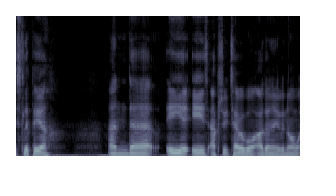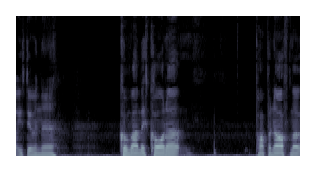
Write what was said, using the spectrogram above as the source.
slip here, and uh, he is absolutely terrible. I don't even know what he's doing there. Come around this corner, popping off my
